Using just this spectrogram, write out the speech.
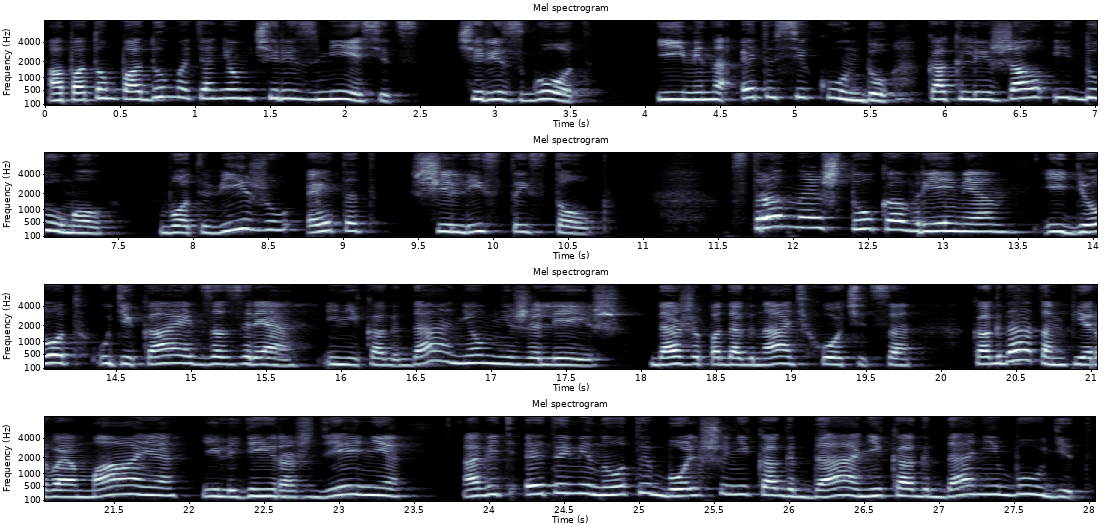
а потом подумать о нем через месяц, через год? И именно эту секунду, как лежал и думал, вот вижу этот щелистый столб. Странная штука время. Идет, утекает зазря, и никогда о нем не жалеешь. Даже подогнать хочется – когда там 1 мая или день рождения, а ведь этой минуты больше никогда, никогда не будет.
